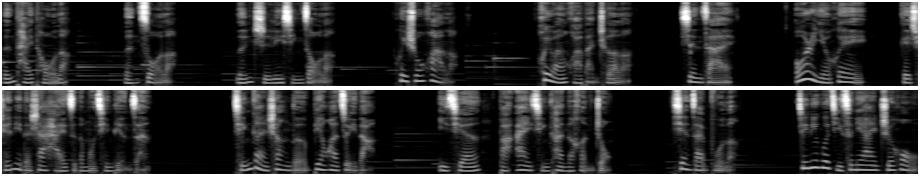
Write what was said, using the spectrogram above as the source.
能抬头了，能坐了，能直立行走了，会说话了，会玩滑板车了。现在，偶尔也会给圈里的晒孩子的母亲点赞。情感上的变化最大。以前把爱情看得很重，现在不了。经历过几次恋爱之后，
